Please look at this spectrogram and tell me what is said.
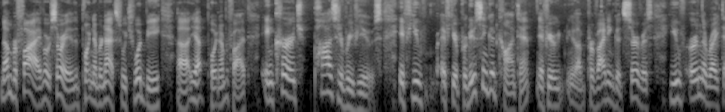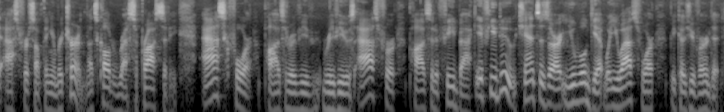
Number five, or sorry, the point number next, which would be, uh, yeah, point number five, encourage positive reviews. If, you if you're producing good content, if you're uh, providing good service, you've earned the right to ask for something in return. That's called reciprocity. Ask for positive review, reviews. Ask for positive feedback. If you do, chances are you will get what you asked for because you've earned it.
